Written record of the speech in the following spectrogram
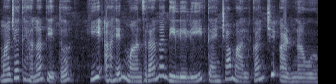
माझ्या ध्यानात येतं ही आहेत मांजरांना दिलेली त्यांच्या मालकांची आडनावं.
